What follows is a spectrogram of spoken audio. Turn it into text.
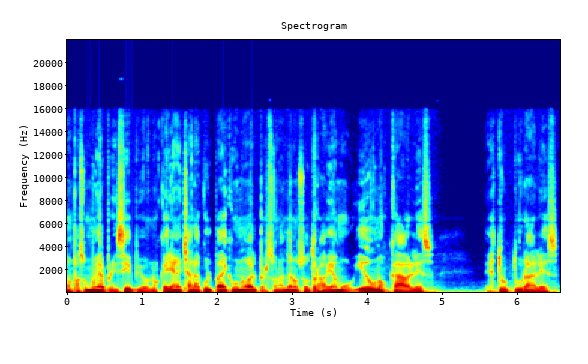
nos pasó muy al principio, nos querían echar la culpa de que uno del personal de nosotros había movido unos cables estructurales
